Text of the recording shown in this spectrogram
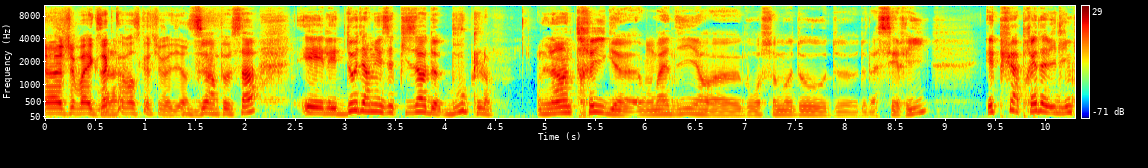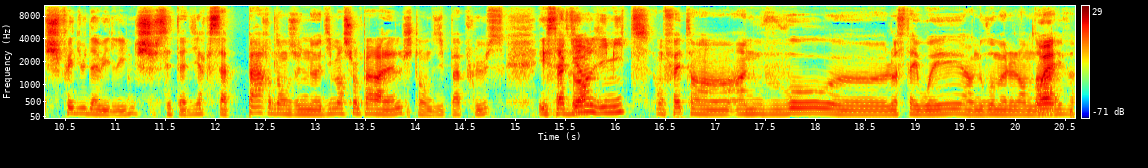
Euh, je vois exactement ce que tu veux dire. C'est un peu ça. Et les deux derniers épisodes bouclent l'intrigue, on va dire, euh, grosso modo, de, de la série. Et puis après, David Lynch fait du David Lynch, c'est-à-dire que ça part dans une dimension parallèle, je t'en dis pas plus, et ça devient limite, en fait, un, un nouveau euh, Lost Highway, un nouveau Mulholland Ouais. Drive.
